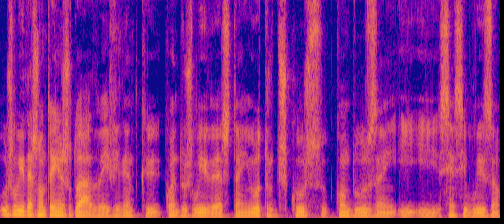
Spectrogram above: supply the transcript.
Os líderes não têm ajudado. É evidente que quando os líderes têm outro discurso, conduzem e, e sensibilizam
